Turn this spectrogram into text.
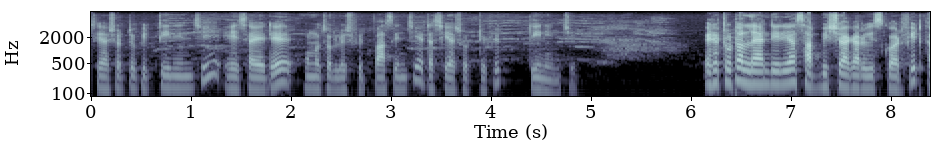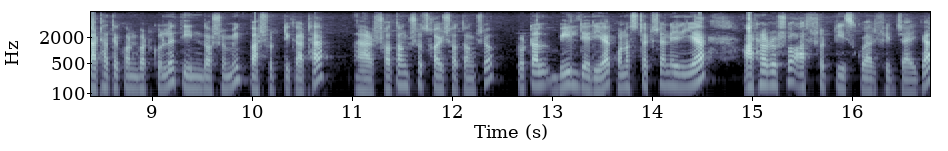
ছিয়াষট্টি ফিট তিন ইঞ্চি, এই সাইডে উনচল্লিশ ফিট পাঁচ ইঞ্চি, এটা ছিয়াষট্টি ফিট তিন ইঞ্চি। এটা টোটাল ল্যান্ড এরিয়া ছাব্বিশশো এগারো স্কোয়ার ফিট কাঠাতে কনভার্ট করলে তিন দশমিক বাষট্টি কাঠা, আর শতাংশ ছয় শতাংশ। Total build area construction area আঠারোশো আটষট্টি স্কোয়ার ফিট জায়গা।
